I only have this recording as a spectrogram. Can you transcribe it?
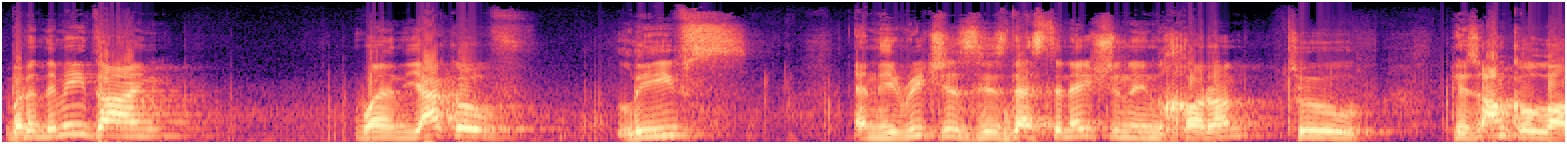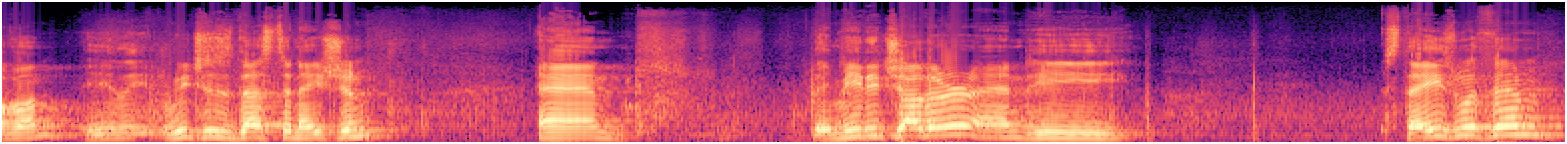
But in the meantime, when Yaakov leaves and he reaches his destination in Choron to his uncle Lavan, he reaches his destination and they meet each other and he stays with him.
